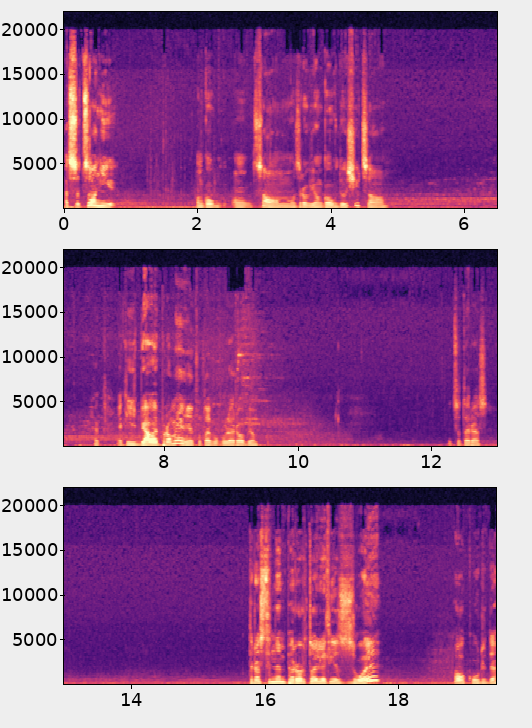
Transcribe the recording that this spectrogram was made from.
A co, co oni... On go... On, co on mu zrobił? On go udusił? Co? Jak, jakieś białe promienie tutaj w ogóle robią. I co teraz? Teraz ten Emperor Toilet jest zły? O kurde.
